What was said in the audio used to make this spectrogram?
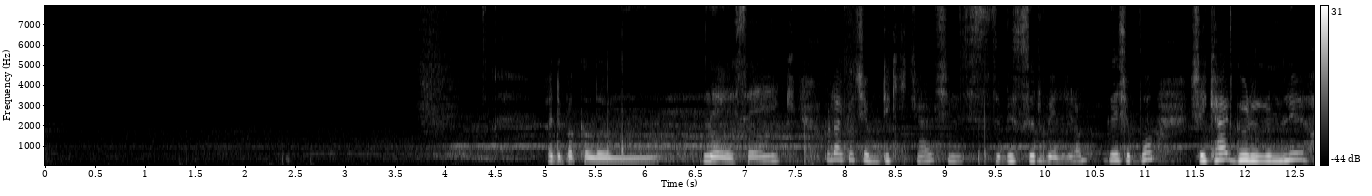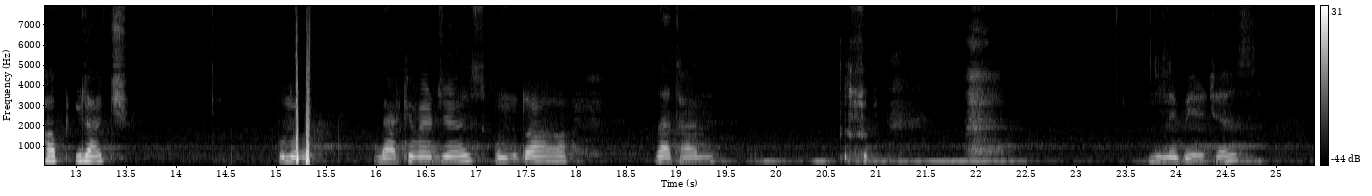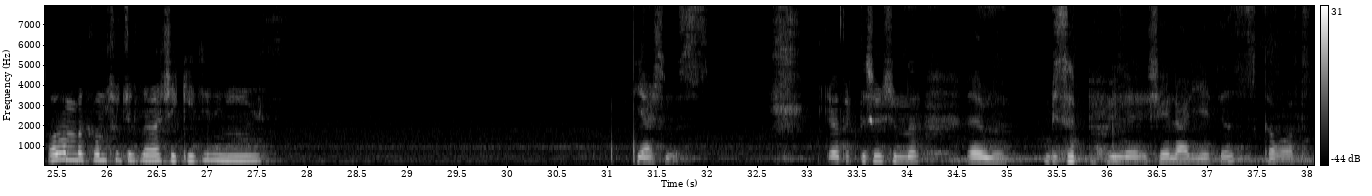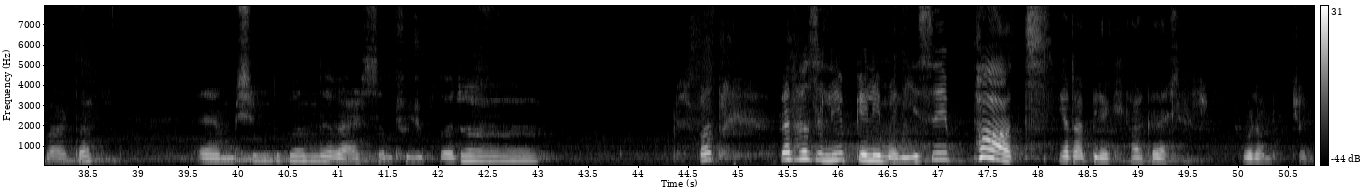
Hadi bakalım. Neyse. Burada arkadaşlar bir dakika. Şimdi size bir sır vereceğim. Arkadaşlar bu şeker görünümlü hap ilaç. Bunu Berke vereceğiz. Bunu da zaten su ile vereceğiz. Alın bakalım çocuklar çekildiniz. Yersiniz. Evet arkadaşlar şimdi e, biz hep böyle şeyler yiyeceğiz kahvaltılarda. E, şimdi ben de versem çocuklara. Ben, ben hazırlayıp geleyim en iyisi. Pat! Ya da bir dakika arkadaşlar. Şuradan bakacağım.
